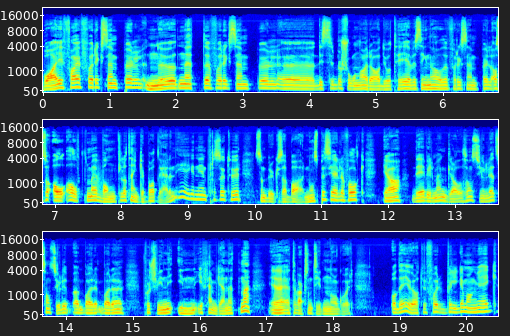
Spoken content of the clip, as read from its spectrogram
Wifi f.eks., nødnettet f.eks., øh, distribusjon av radio- og TV-signaler f.eks. Altså alt, alt som er vant til å tenke på at det er en egen infrastruktur som brukes av bare noen spesielle folk, ja, det vil med en grad av sannsynlighet sannsynlig bare, bare forsvinne inn i 5G-nettene eh, etter hvert som tiden nå går. Og det gjør at vi får veldig mange egg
